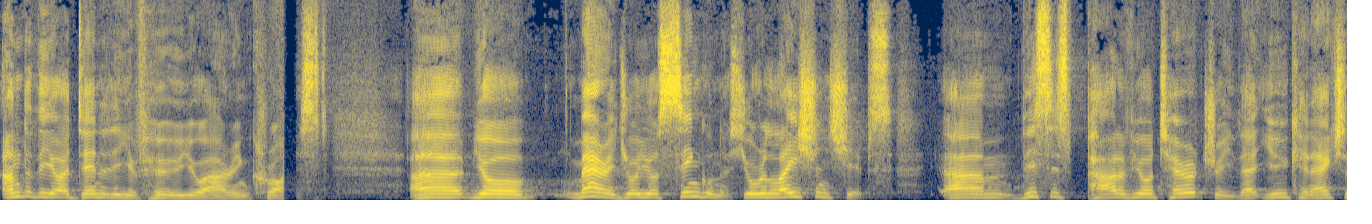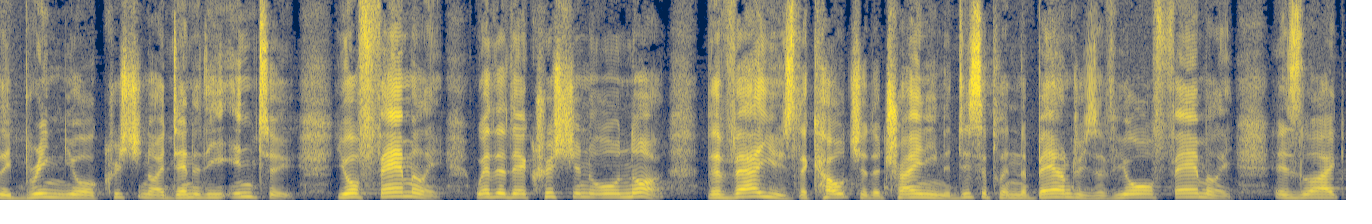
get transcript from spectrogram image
under the identity of who you are in Christ. Uh, your marriage or your singleness, your relationships, um, this is part of your territory that you can actually bring your Christian identity into. Your family, whether they're Christian or not, the values, the culture, the training, the discipline, the boundaries of your family is like,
